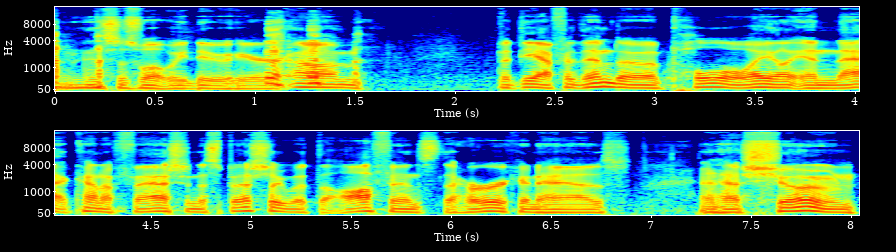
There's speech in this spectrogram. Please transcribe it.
I mean, this is what we do here. Um, but yeah, for them to pull away in that kind of fashion, especially with the offense the Hurricane has and has shown,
